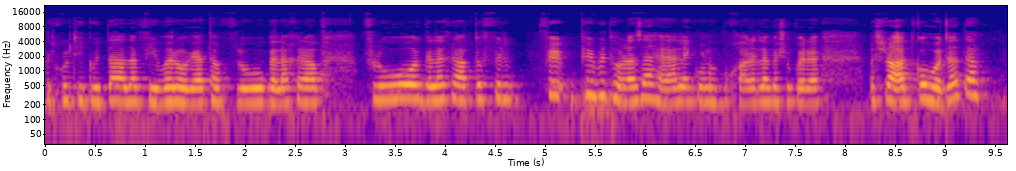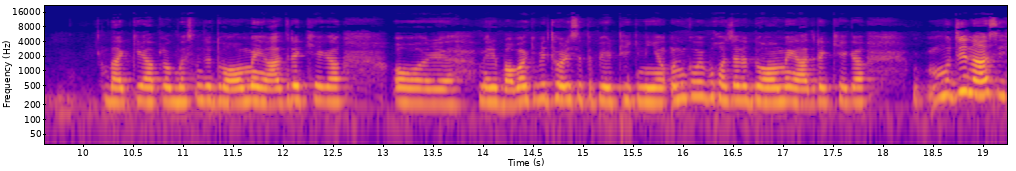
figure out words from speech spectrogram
बिल्कुल ठीक हुई इतना ज़्यादा फीवर हो गया था फ्लू गला ख़राब। फ्लू और गला ख़राब तो फिर फिर फिर भी थोड़ा सा है लेकिन बुखार अल्लाह का शुक्र है। बस रात को हो जाता। बाकी आप लोग बस मुझे दुआओं में याद रखिएगा। और मेरे बाबा की भी थोड़ी सी तबीयत ठीक नहीं है। उनको भी बहुत ज़्यादा दुआओं में याद रखिएगा। मुझे ना सी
